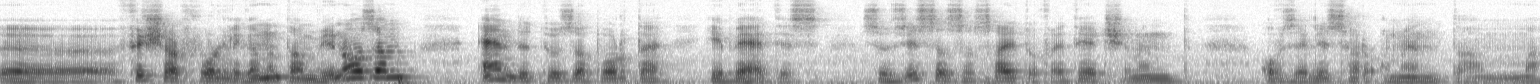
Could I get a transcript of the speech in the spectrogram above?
uh, fissure for ligamentum venosum and to the porta hepatis. So this is the site of attachment of the lesser omentum.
